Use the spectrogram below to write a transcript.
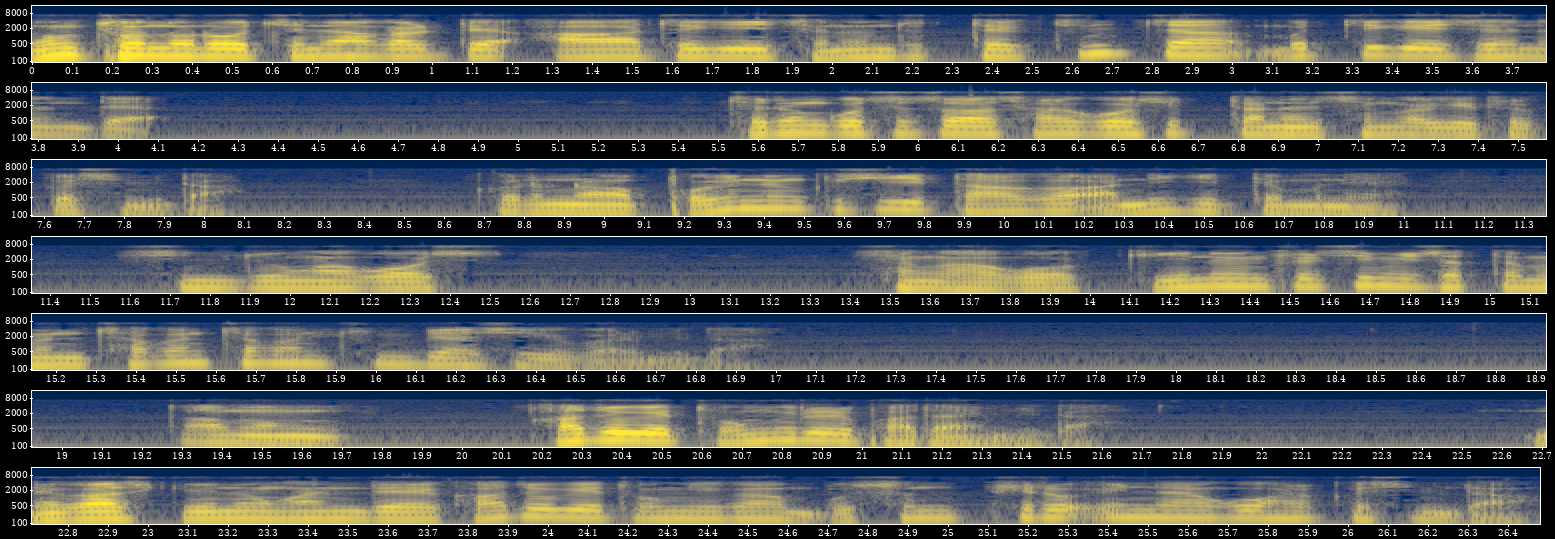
농촌으로 지나갈 때, 아, 저기 전원주택 진짜 멋지게 지었는데, 저런 곳에서 살고 싶다는 생각이 들 것입니다. 그러나 보이는 것이 다가 아니기 때문에 신중하고 생각하고 기능 결심이 있었다면 차근차근 준비하시기 바랍니다. 다음은 가족의 동의를 받아야 합니다. 내가 귀농하는데 가족의 동의가 무슨 필요 있냐고 할 것입니다.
